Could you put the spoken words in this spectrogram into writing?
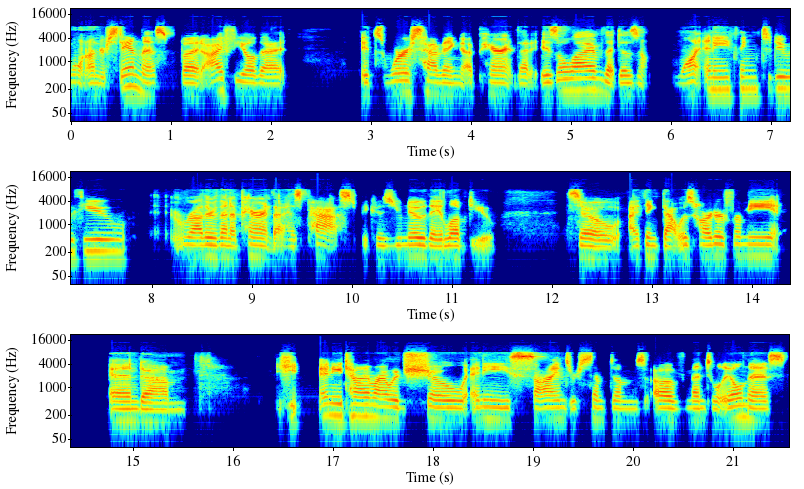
won't understand this, but I feel that it's worse having a parent that is alive that doesn't want anything to do with you rather than a parent that has passed because you know they loved you. So I think that was harder for me. And um, he, anytime I would show any signs or symptoms of mental illness,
